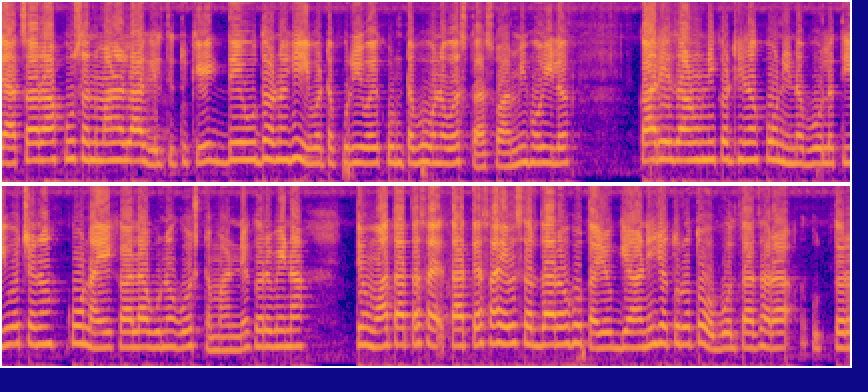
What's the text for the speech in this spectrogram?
त्याचा राखू सन्मान लागेल. तितुके देऊ धन ही वटपुरी वैकुंठ भुवन वसता स्वामी होईल. कार्य जाणून कठीण कोणी न बोलती वचन कोणा एका लागून गोष्ट मान्य करवेना. तेव्हा ताता तात्यासाहेब सरदार होता योग्य आणि चतुर तो बोलता झरा उत्तर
